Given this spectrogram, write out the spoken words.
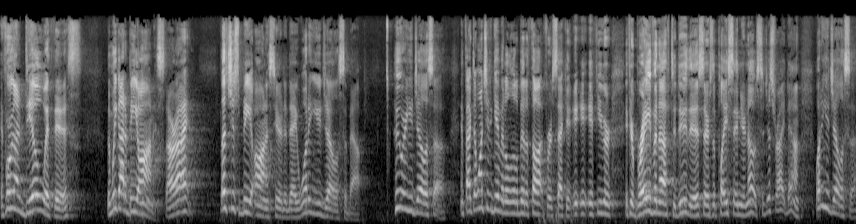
If we're going to deal with this, then we got to be honest, all right? Let's just be honest here today. What are you jealous about? Who are you jealous of? In fact, I want you to give it a little bit of thought for a second. If you're, if you're brave enough to do this, there's a place in your notes to just write down what are you jealous of?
